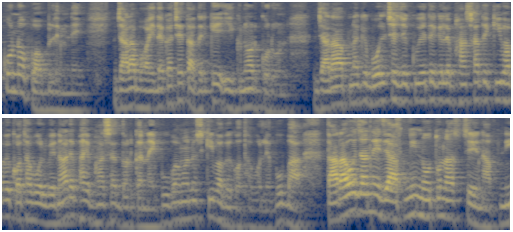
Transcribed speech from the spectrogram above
কোনো প্রবলেম নেই। যারা ভয় দেখাচ্ছে, তাদেরকে ইগনোর করুন। যারা আপনাকে বলছে যে কুয়েতে গেলে ভাষাতে কীভাবে কথা বলবেন? আরে ভাই, ভাষার দরকার নাই। বুবা মানুষ কীভাবে কথা বলে? বুবা, তারাও জানে যে আপনি নতুন আসছেন, আপনি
